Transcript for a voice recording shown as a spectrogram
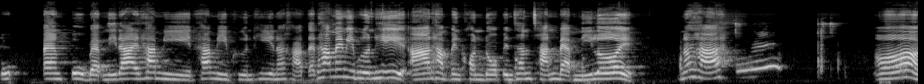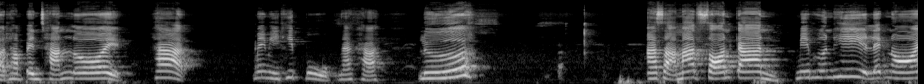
ปุ๊บแปลงปลูกแบบนี้ได้ถ้ามีถ้ามีพื้นที่นะคะ แต่ถ้าไม่มีพื้นที่อ่าทำเป็นคอนโดเป็นชั้นๆแบบนี้เลยนะคะอ๋อทำเป็นชั้นเลย ถ้าไม่มีที่ปลูกนะคะ หรือ อาสามารถซ้อนกันมีพื้นที่เล็กน้อย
